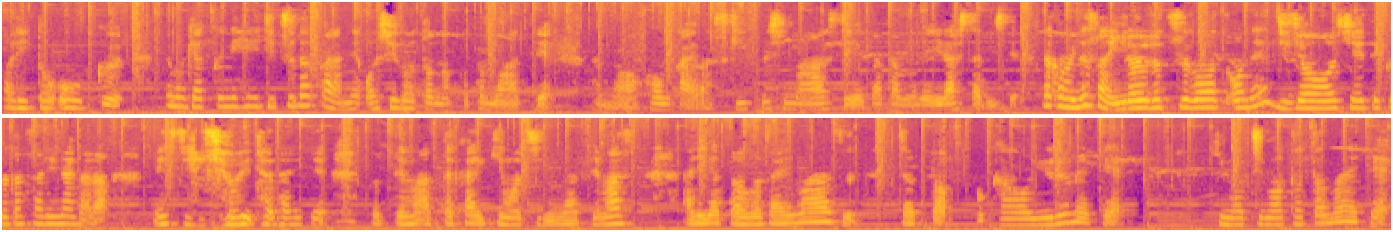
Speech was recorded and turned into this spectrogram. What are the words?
割と多く、でも逆に平日だからね、お仕事のこともあって、あの、今回はスキップしますっていう方もね、いらしたりして、なんか皆さんいろいろ都合をね、事情を教えてくださりながらメッセージをいただいて、とってもあったかい気持ちになってます。ありがとうございます。ちょっとお顔を緩めて、気持ちも整えて、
